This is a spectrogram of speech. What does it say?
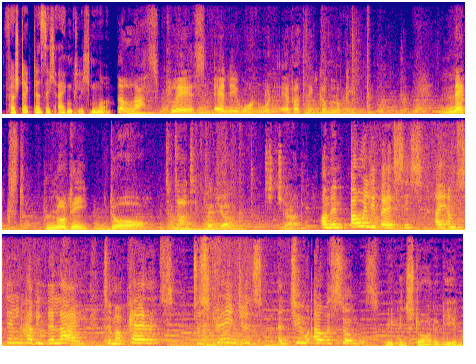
versteckt er sich eigentlich nur. The last place anyone would ever think of looking. Next bloody door. Dad. Good job. Dad. On an hourly basis, I am still having to lie to my parents, to strangers, and to our sons. We can start again,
